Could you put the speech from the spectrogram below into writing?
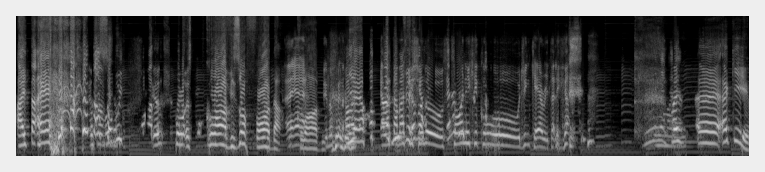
Aí tá. É, eu, eu sou muito, muito eu, pô, eu sou Clóvis, ô foda. É, Clóvis. E no final e ela, ela tava assistindo Sonic com o Jim Carrey, tá ligado? Mas, é, aqui,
